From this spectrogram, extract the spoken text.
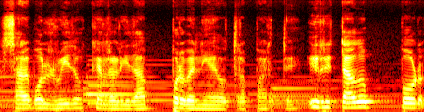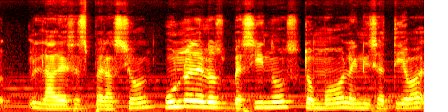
salvo el ruido que en realidad provenía de otra parte. Irritado por la desesperación, uno de los vecinos tomó la iniciativa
